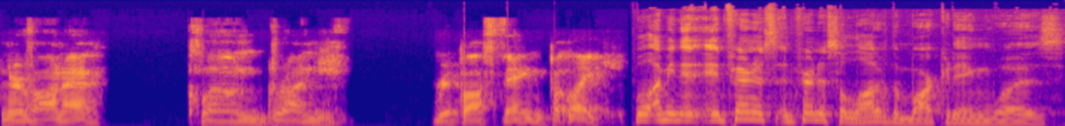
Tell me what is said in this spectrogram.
Nirvana clone grunge ripoff thing, but like, well, I mean, in, in fairness, in fairness, a lot of the marketing was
